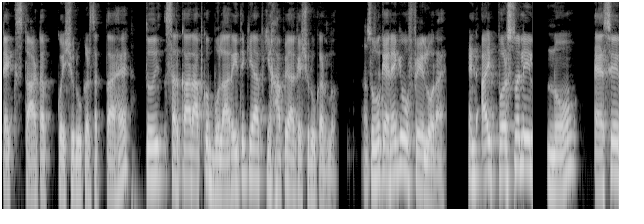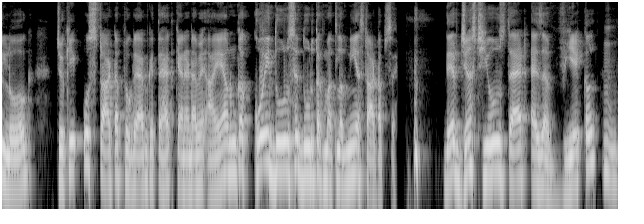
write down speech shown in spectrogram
टेक स्टार्टअप कोई शुरू कर सकता है तो सरकार आपको बुला रही थी कि आप यहाँ पे आके शुरू कर लो। सो वो कह रहे हैं कि वो फेल हो रहा है। एंड आई पर्सनली नो ऐसे लोग जो कि उस स्टार्टअप प्रोग्राम के तहत कनाडा में आए हैं और उनका कोई दूर से दूर तक मतलब नहीं है स्टार्टअप से। Just used that as a vehicle हम्म,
